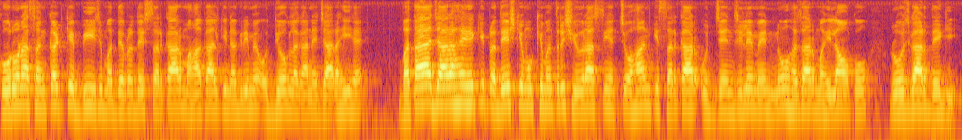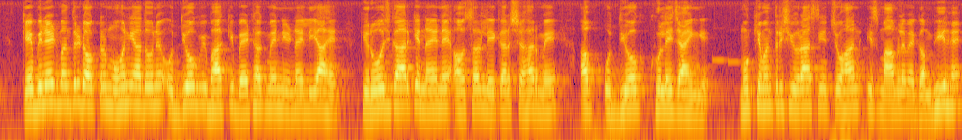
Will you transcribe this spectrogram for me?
कोरोना संकट के बीच मध्य प्रदेश सरकार महाकाल की नगरी में उद्योग लगाने जा रही है। बताया जा रहा है कि प्रदेश के मुख्यमंत्री शिवराज सिंह चौहान की सरकार उज्जैन ज़िले में 9000 महिलाओं को रोज़गार देगी। कैबिनेट मंत्री डॉक्टर मोहन यादव ने उद्योग विभाग की बैठक में निर्णय लिया है कि रोज़गार के नए नए अवसर लेकर शहर में अब उद्योग खुले जाएँगे। मुख्यमंत्री शिवराज सिंह चौहान इस मामले में गंभीर हैं।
